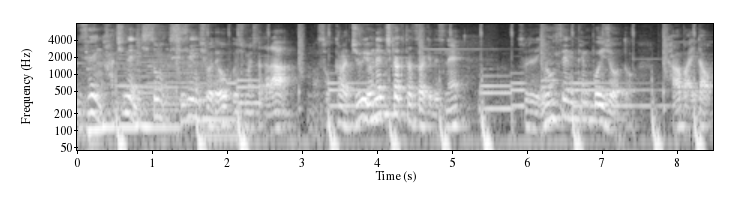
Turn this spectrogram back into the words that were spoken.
2008年に四川省でオープンしましたからそこから14年近く経つわけですね。それで4000店舗以上と茶百道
